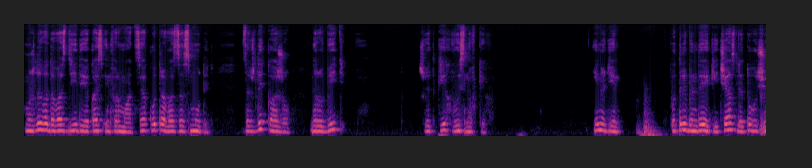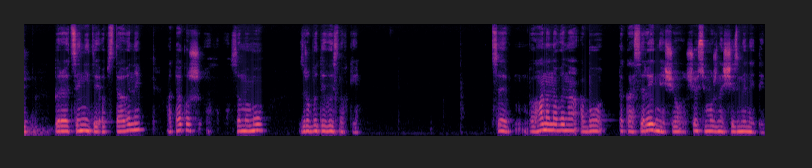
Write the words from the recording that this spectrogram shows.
Можливо, до вас дійде якась інформація, котра вас засмутить. Завжди кажу, не робіть швидких висновків. Іноді потрібен деякий час для того, щоб переоцінити обставини, а також самому зробити висновки. Це погана новина або така середня, що щось можна ще змінити.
